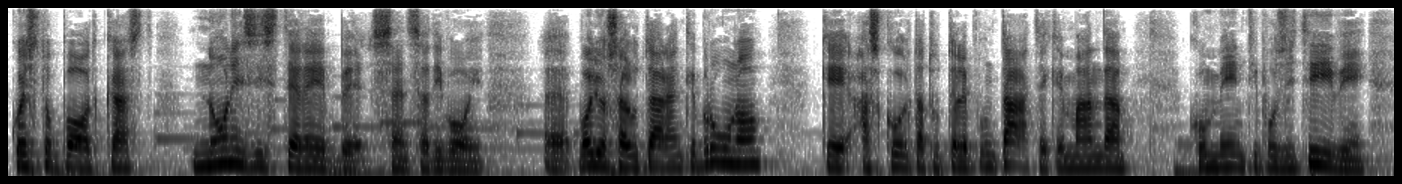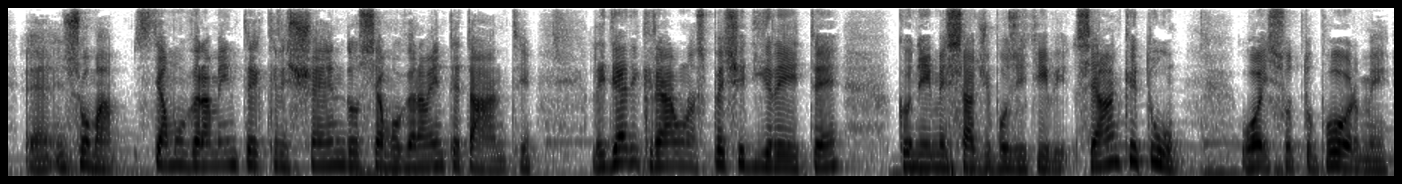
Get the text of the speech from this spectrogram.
questo podcast non esisterebbe senza di voi. Eh, voglio salutare anche Bruno che ascolta tutte le puntate, che manda commenti positivi. Eh, insomma, stiamo veramente crescendo, siamo veramente tanti. L'idea di creare una specie di rete con dei messaggi positivi. Se anche tu vuoi sottopormi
